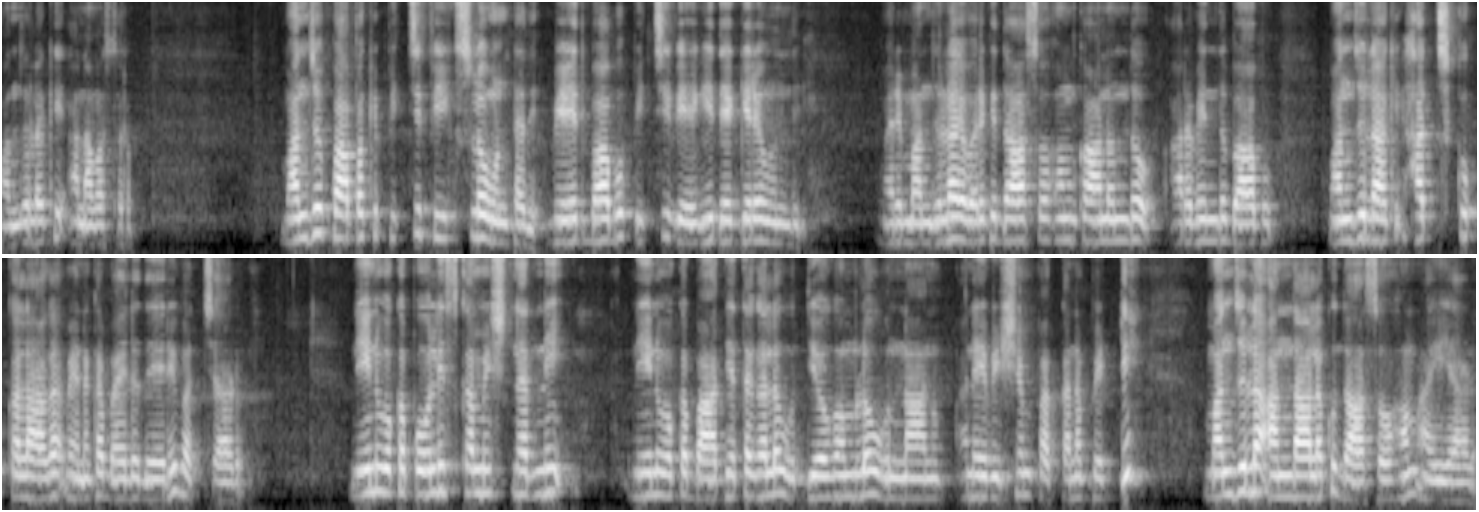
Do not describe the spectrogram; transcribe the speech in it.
మంజులకి అనవసరం. మంజు పాపకి పిచ్చి ఫీక్స్లో ఉంటుంది. వేద్ బాబు పిచ్చి వేగి దగ్గరే ఉంది. మరి మంజుల ఎవరికి దాసోహం కానుందో? అరవింద్ బాబు. మంజులాకి హచ్ కుక్కలాగా వెనక బయలుదేరి వచ్చాడు. నేను ఒక పోలీస్ కమిషనర్ని నేను ఒక బాధ్యత గల ఉద్యోగంలో ఉన్నాను అనే విషయం పక్కన పెట్టి మంజుల అందాలకు దాసోహం అయ్యాడు.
